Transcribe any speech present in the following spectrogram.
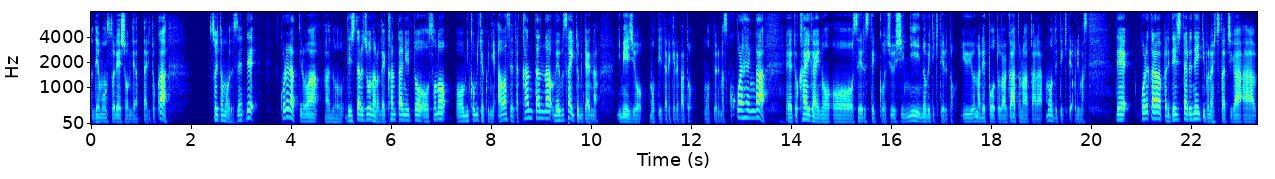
デモンストレーションであったりとかそういったものですね。でこれらっていうのはあのデジタル上なので簡単に言うとその見込み客に合わせた簡単なウェブサイトみたいなイメージを持っていただければと思っております。ここら辺が、えーと、海外のセールステックを中心に伸びてきているというようなレポートがガートナーからも出てきております。でこれからやっぱりデジタルネイティブな人たちが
